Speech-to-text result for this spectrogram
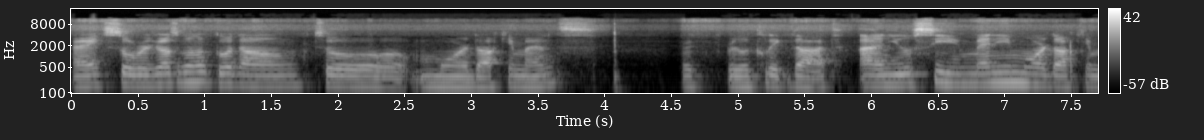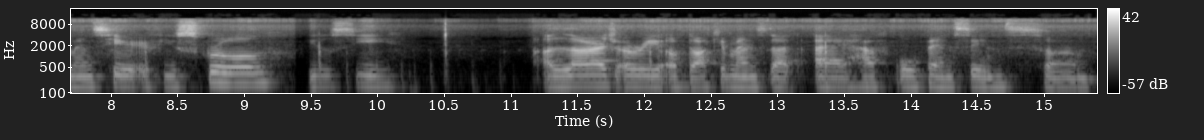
right? So we're just going to go down to more documents. We'll click that and you'll see many more documents here. If you scroll you'll see a large array of documents that I have opened since um,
